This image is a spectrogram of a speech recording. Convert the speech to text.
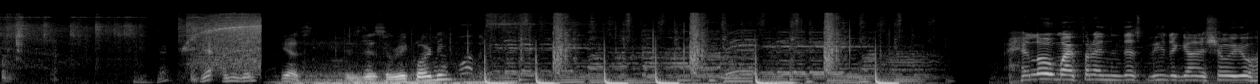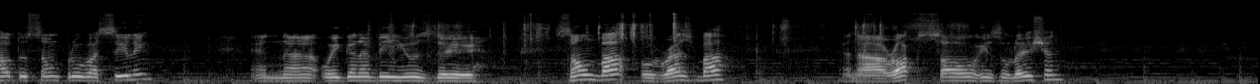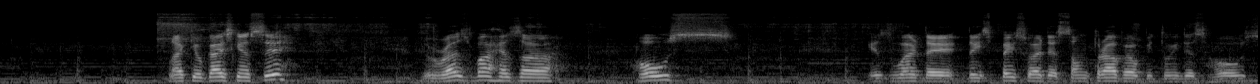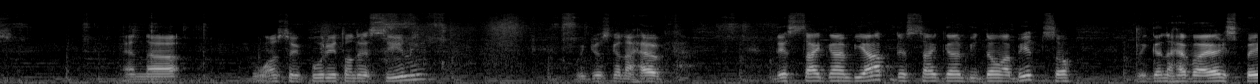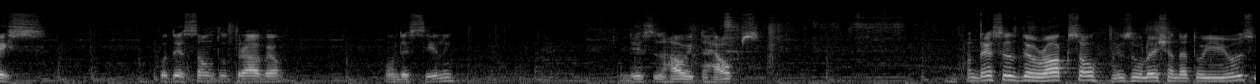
Yeah, I'm good. Yes. Is this a recording? Hello my friend, in this video I'm gonna show you how to soundproof a ceiling and uh, we're gonna be use the soundbar or resbar and a Roxul insulation like you guys can see the resbar has a hose is where the the space where the sound travel between this hose and uh, once we put it on the ceiling we're just gonna have this side gonna be up this side gonna be down a bit so we're gonna have a air space for the sound to travel on the ceiling. This is how it helps and this is the salt insulation that we use.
